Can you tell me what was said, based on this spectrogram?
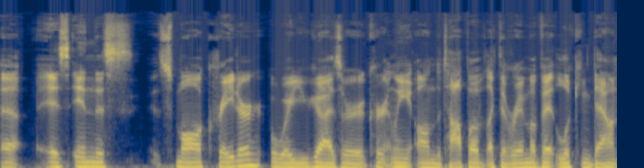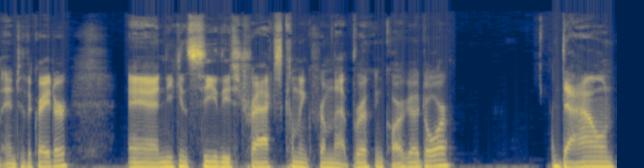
uh, is in this small crater where you guys are currently on the top of like the rim of it looking down into the crater and you can see these tracks coming from that broken cargo door down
